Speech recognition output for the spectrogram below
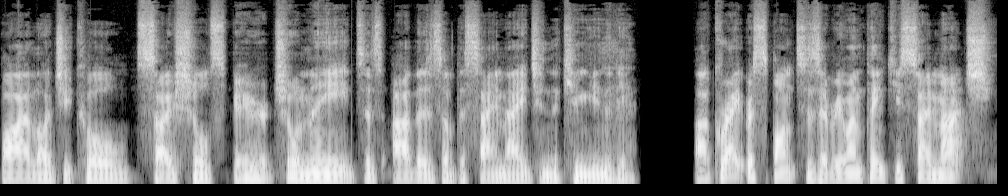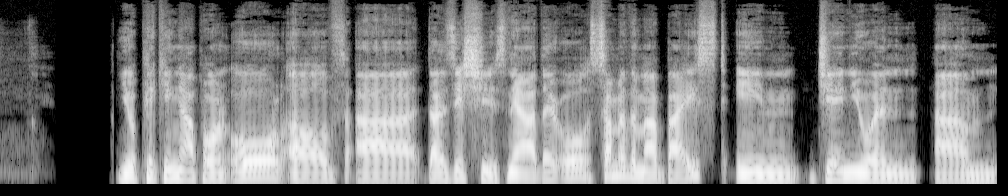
biological, social, spiritual needs as others of the same age in the community. Uh, great responses, everyone. Thank you so much. You're picking up on all of uh, those issues. Now, they're all some of them are based in genuine um,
